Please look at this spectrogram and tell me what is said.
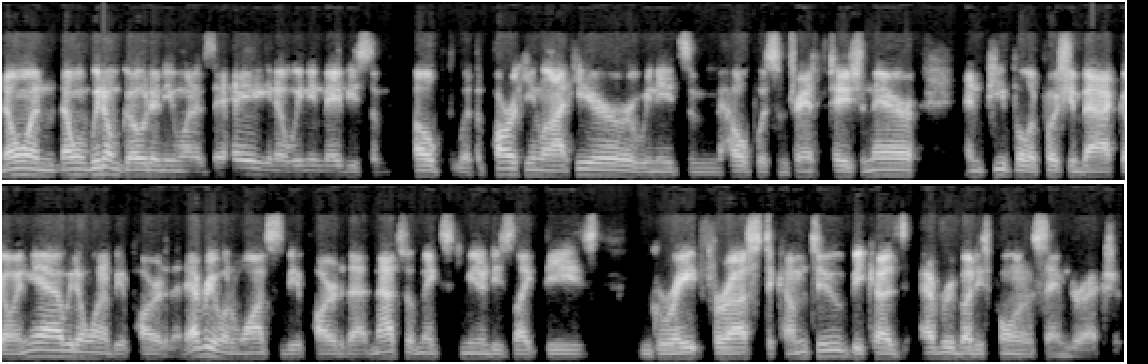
No one, no one, we don't go to anyone and say, hey, you know, we need maybe some help with the parking lot here, or we need some help with some transportation there, and people are pushing back, going, yeah, we don't want to be a part of that. Everyone wants to be a part of that. And that's what makes communities like these great for us to come to because everybody's pulling in the same direction.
